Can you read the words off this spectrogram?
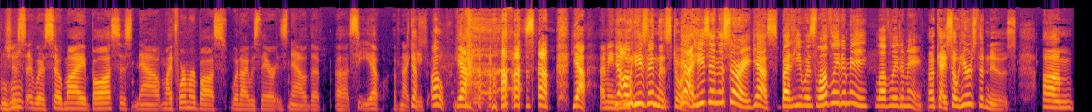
Mm-hmm. is, it was so my boss is now my former boss when I was there is now the uh, CEO of Nike. Yes. Oh, Yeah. so yeah, I mean, yeah. he- Oh, he's in this story. yeah, he's in the story. Yes, but he was lovely to me. Lovely to me. Okay, so here's the news. Um,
